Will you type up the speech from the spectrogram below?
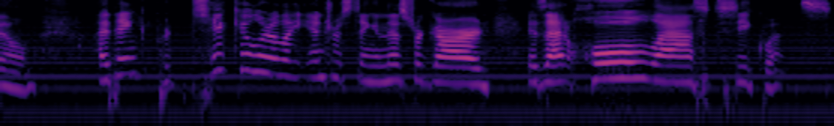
film. I think particularly interesting in this regard is that whole last sequence.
